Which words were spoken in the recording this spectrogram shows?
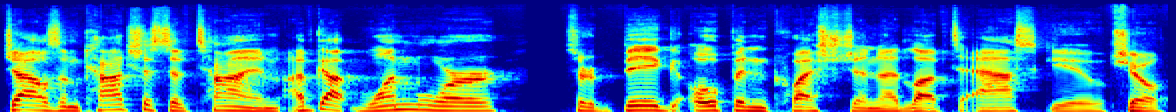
Giles, I'm conscious of time. I've got one more sort of big open question I'd love to ask you. Sure.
